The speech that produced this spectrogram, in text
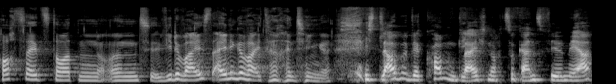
Hochzeitstorten und wie du weißt, einige weitere Dinge. Ich glaube, wir kommen gleich noch zu ganz viel mehr,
